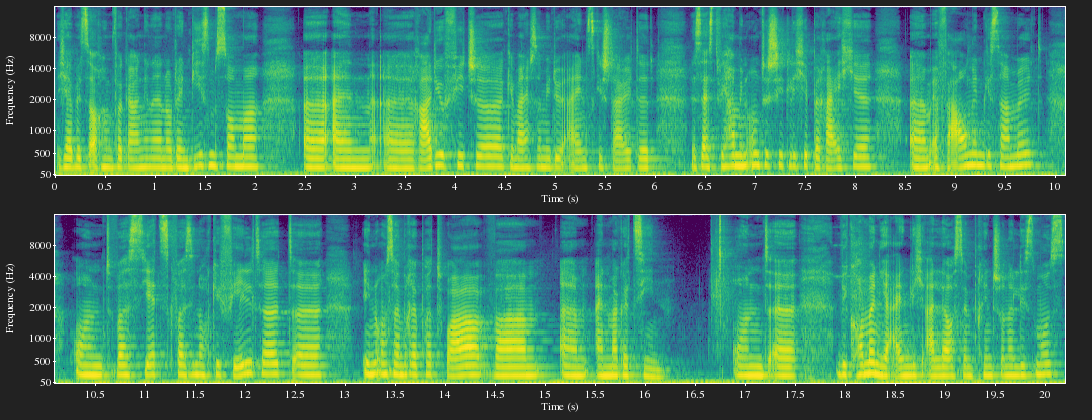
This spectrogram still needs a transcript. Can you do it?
ich habe jetzt auch im vergangenen oder in diesem Sommer äh, ein äh, Radio-Feature gemeinsam mit Ö1 gestaltet. Das heißt, wir haben in unterschiedliche Bereiche ähm, Erfahrungen gesammelt und was jetzt quasi noch gefehlt hat äh, in unserem Repertoire war ähm, ein Magazin. Und äh, wir kommen ja eigentlich alle aus dem Printjournalismus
